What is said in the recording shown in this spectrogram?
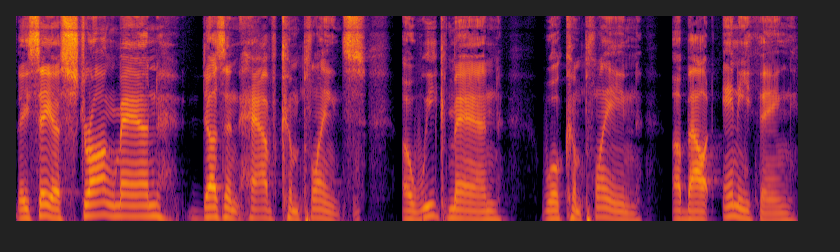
they say a strong man doesn't have complaints. A weak man will complain about anything,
